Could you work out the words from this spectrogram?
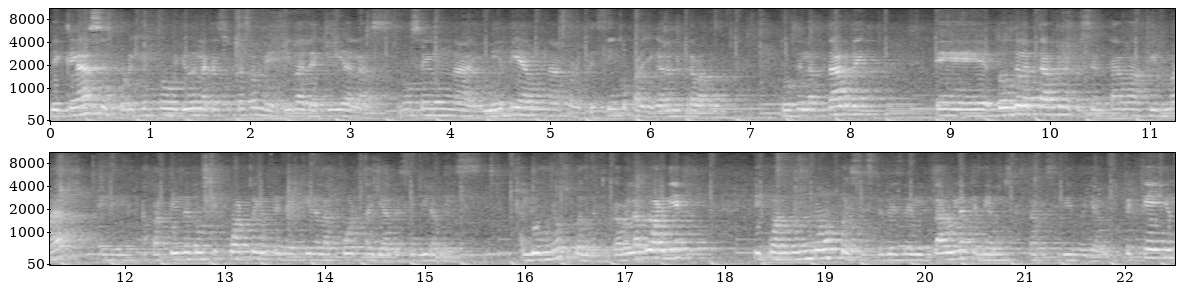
de clases, por ejemplo, yo de la casa a casa me iba de aquí a las, no sé, una y media, una 45 para llegar a mi trabajo, dos de la tarde eh, dos de la tarde me presentaba a firmar, eh, a partir de dos y cuarto yo tenía que ir a la puerta ya a recibir a mis alumnos cuando me tocaba la guardia. Y cuando no, pues este, desde el aula teníamos que estar recibiendo ya a los pequeños.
